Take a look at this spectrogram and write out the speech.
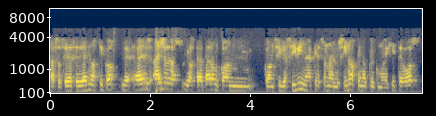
asociada a ese diagnóstico, a ellos, los, trataron con, con psilocibina, que es un alucinógeno que, como dijiste vos,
